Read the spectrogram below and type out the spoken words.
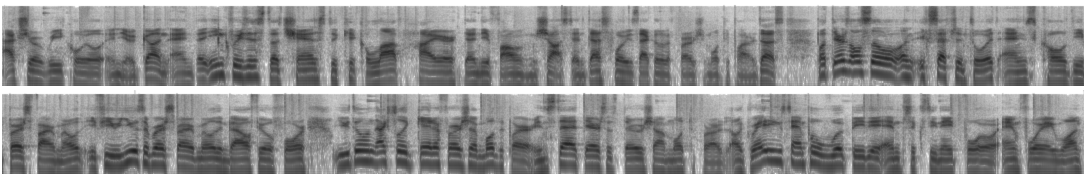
actual recoil in your gun and that increases the chance to kick a lot higher than the following shots and that's what exactly the first multiplier does. But there's also an exception to it and it's called the burst fire mode. If you use the burst fire mode in Battlefield 4, you don't actually get a first shot multiplier. Instead, there's a third shot multiplier. A great example would be the M16A4 or M4A1.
